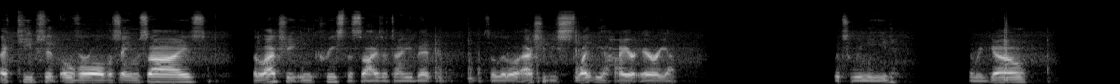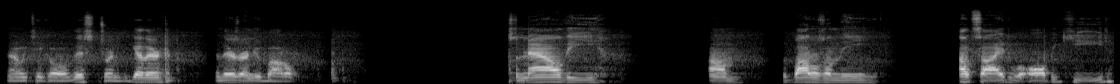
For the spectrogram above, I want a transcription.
That keeps it overall the same size. It'll actually increase the size a tiny bit, so it'll actually be slightly higher area, which we need. There we go. Now we take all of this, join it together, and there's our new bottle. So now the um, the bottles on the outside will all be keyed.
